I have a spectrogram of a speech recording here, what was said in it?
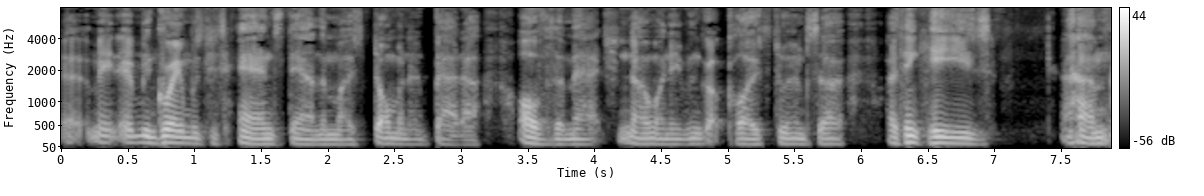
Uh, I mean, I mean, Green was just hands down the most dominant batter of the match. No one even got close to him. So I think he's um,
